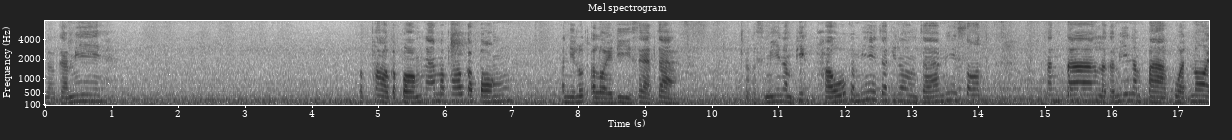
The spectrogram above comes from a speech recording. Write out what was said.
แล้วก็มีมะพร้าวกระป๋องน้ำมะพร้าวกระป๋อง อันนี้รสอร่อยดีแซ่บจ้าแล้วก็มีน้ำพริกเผาก็มีจ้าพี่น้องจ้ามีซอส ต่างๆ แล้วก็มีน้ำปลาขวดน้อย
